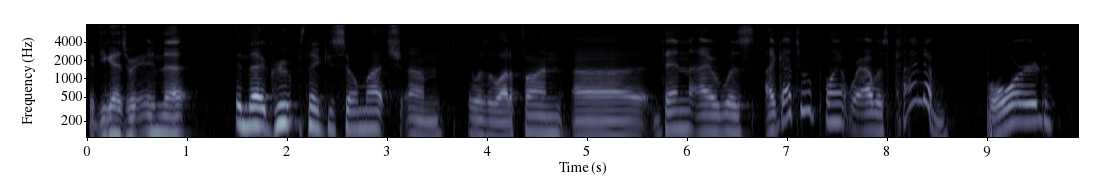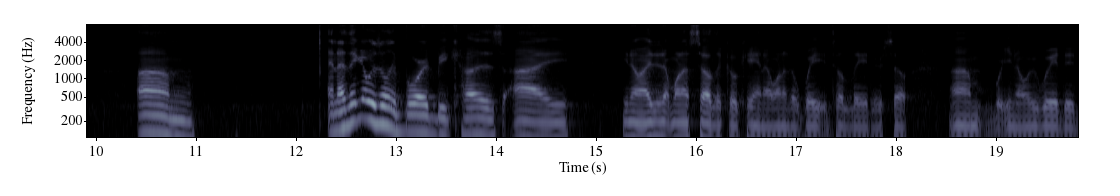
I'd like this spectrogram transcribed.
if you guys were in that in that group thank you so much. Um, it was a lot of fun. Uh, then I was I got to a point where I was kind of bored. Um, and I think I was only bored because I, you know, I didn't want to sell the cocaine. I wanted to wait until later. So, um, you know, we waited.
